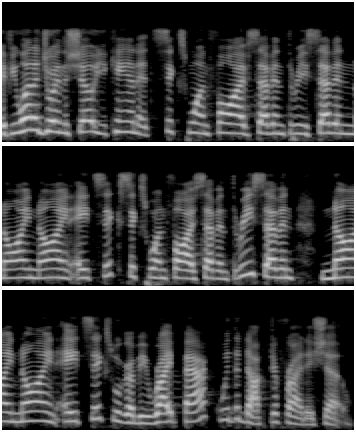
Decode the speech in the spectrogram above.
If you want to join the show, you can at 615 737 9986. 615 737 9986. We're going to be right back with the Dr. Friday Show.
